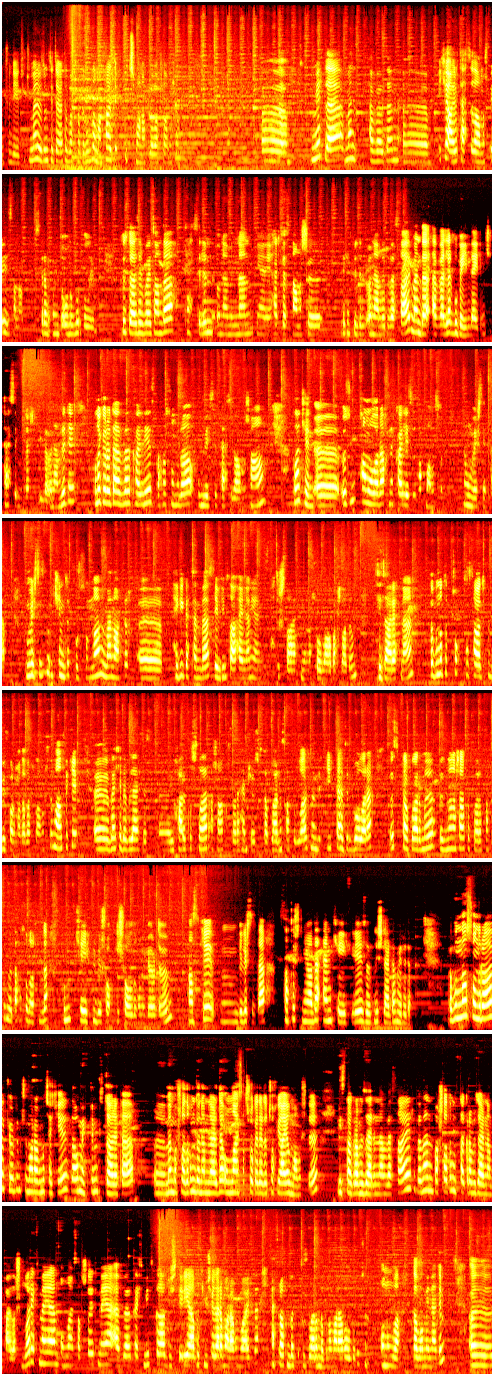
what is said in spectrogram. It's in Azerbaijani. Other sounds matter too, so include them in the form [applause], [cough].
mümkün deyil. Çünki mən özüm ticarətə başladığım zaman sadəcə 3 manatla başlamışam. Ə, ümumiyyətlə mən əvvəldən ə, iki ayrı təhsil almış bir insanam. İstəyirəm öncə onu vurğulayım. Düzdür, Azərbaycanda təhsilin önəmindən, yəni hər kəs danışır, fikir bildirir, önəmlidir və s. Mən də əvvəllər bu beyində idim ki, təhsil mütləq şəkildə önəmlidir. Buna görə də əvvəl kollec, daha sonra universitet təhsili almışam. Lakin ə, özümü tam olaraq nə kollecdə tapmamışdım, universitetdə. Universitetin ikinci kursundan mən artıq ə, həqiqətən də sevdiyim sahə ilə, yəni satış sahəsində məşğul olmağa başladım, ticarətlə və buna da çox təsadüfi bir formada başlamışdım. Hansı ki, ə, bəlkə də bilərsiniz, ə, yuxarı kurslar, aşağı kurslara həmişə öz kitablarını satırlar. Mən də ilk təcrübə olaraq öz kitablarımı özümdən aşağı kurslara satdım və daha sonrasında bunun keyfli bir iş olduğunu gördüm. Hansı ki, bilirsiniz də, satış dünyada ən keyfli, zövqlü işlərdən biridir. Və bundan sonra gördüm ki, marağımı çəkir, davam etdim ticarətə. Mən başladığım dövrlərdə onlayn satış o qədər də çox yayılmamışdı. Instagram üzərindən və s. və mən başladım Instagram üzərindən paylaşımlar etməyə, onlayn satışlar etməyə, əvvəl kosmetika, bisteriya, bu kimi şeylərə marağım var idi və ətrafımdakı qızların da buna marağı olduğu üçün onunla davam elədim.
